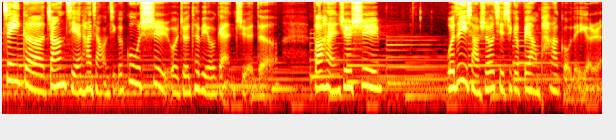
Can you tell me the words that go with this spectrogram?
这一个章节他讲了几个故事，我觉得特别有感觉的，包含就是。我自己小时候其实是个非常怕狗的一个人。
